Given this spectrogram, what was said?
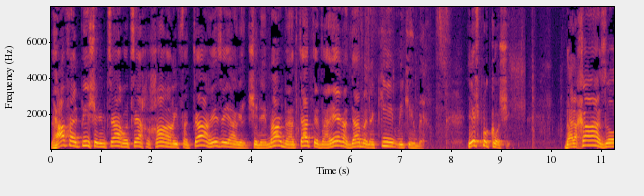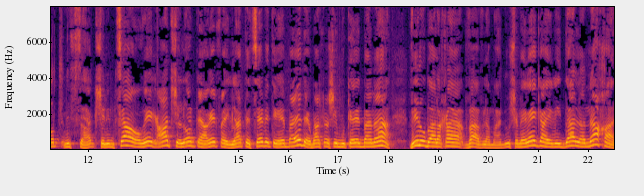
ואף על פי שנמצא הרוצח אחר עריפתה, הרי זה ייהרג, שנאמר, ואתה תבער אדם הנקי מקרבך. יש פה קושי. בהלכה הזאת נפסק שנמצא ההורג עד שלא תערף העגלה תצא ותראה בעדר, משמע שהיא מותרת בהנאה. ואילו בהלכה ו' למדנו שמרגע הירידה לנחל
